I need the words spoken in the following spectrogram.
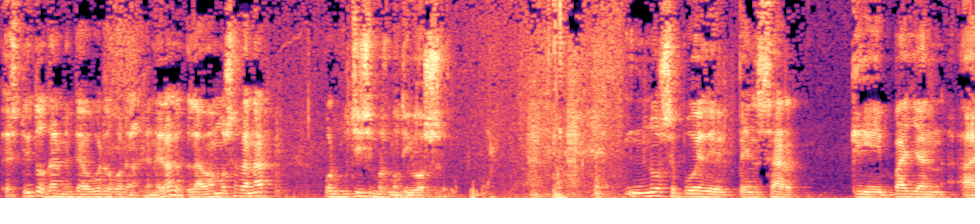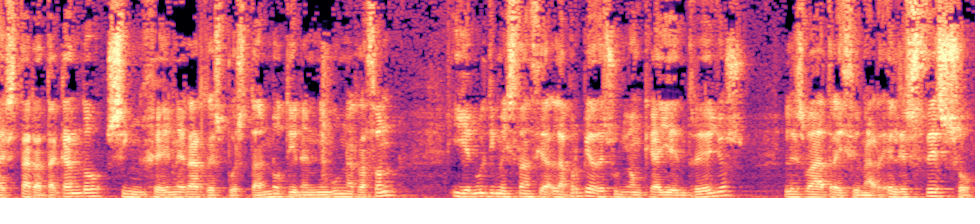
Estoy totalmente de acuerdo con el general. La vamos a ganar por muchísimos motivos. No se puede pensar que vayan a estar atacando sin generar respuesta. No tienen ninguna razón y en última instancia la propia desunión que hay entre ellos les va a traicionar. El exceso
